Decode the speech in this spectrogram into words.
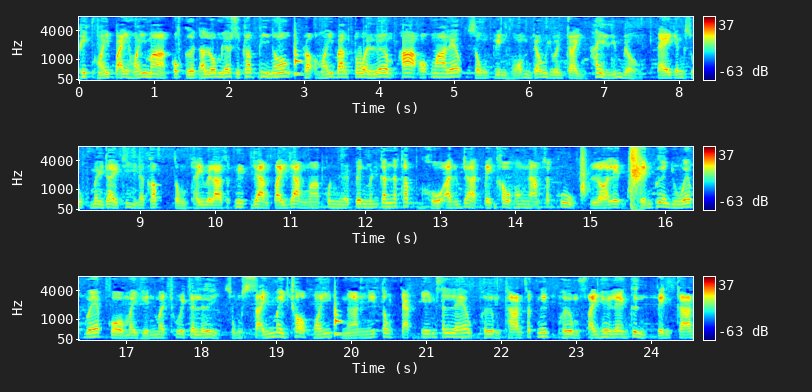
พลิกหอยไปหอยมาก็เกิดอารมณ์แล้วสิครับพี่น้อง เพราะหอยบางตัวเริ่มอ้าออกมาแล้วส่งกลิ่นหอมเย้ายวนใจให้ลิ้มลองแต่ยังสุกไม่ได้ที่นะครับ ต้องใช้เวลาสักนิดย่างไปย่างมาก็เหนื่อยเป็นเหมือนกันนะครับ ขออนุญาตไปเข้าห้องน้ำสักครู่รอเล่น เห็นเพื่อนอยู่แวบๆก็ไม่เห็นมาช่วยกันเลย สงสัยไม่ชอบหอย งานนี้ต้องจัดเองซะแล้ว เพิ่มทานสักนิด เพิ่มไฟให้แรงขึ้น เป็นการ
